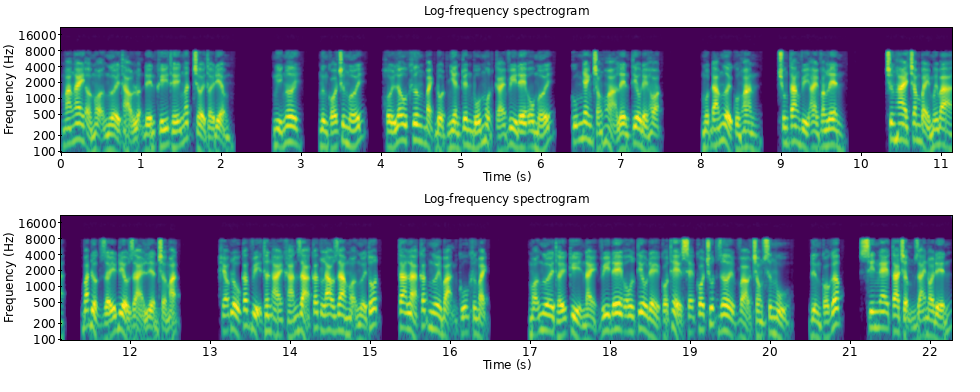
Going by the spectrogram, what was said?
Mà ngay ở mọi người thảo luận đến khí thế ngất trời thời điểm. Nghỉ ngơi, ngừng có chương mới, hồi lâu khương bạch đột nhiên tuyên bố một cái video mới, cũng nhanh chóng hỏa lên tiêu đề họ. một đám người cùng hoan, trung tăng vì ai văng lên. Chương hai trăm bảy mươi ba, bắt được giấy điều giải liền trở mặt. Khéo lộ các vị thân ái khán giả các lao ra mọi người tốt, ta là các ngươi bạn cũ khương bạch. Mọi người thấy kỳ này video tiêu đề có thể sẽ có chút rơi vào trong sương mù, đừng có gấp, xin nghe ta chậm rãi nói đến.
